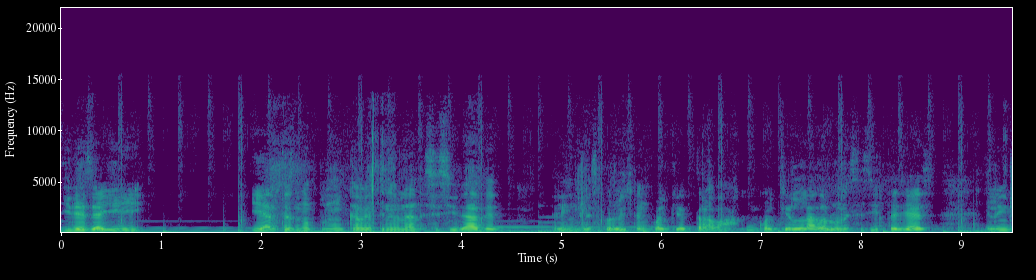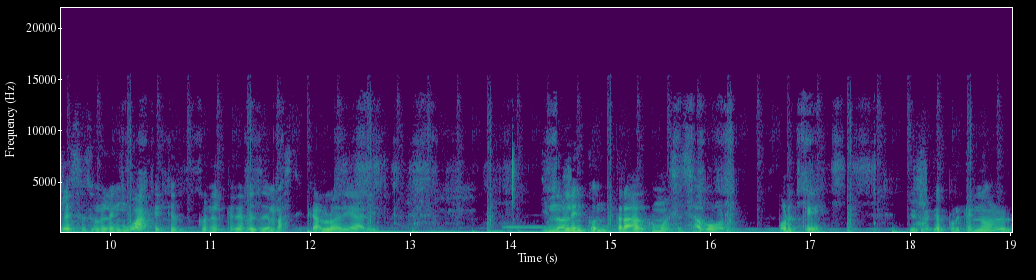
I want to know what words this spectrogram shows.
Y desde ahí, y antes no, pues nunca había tenido la necesidad de, de inglés, pero ahorita en cualquier trabajo, en cualquier lado lo necesitas, ya es, el inglés es un lenguaje que, con el que debes de masticarlo a diario. Y no le he encontrado como ese sabor. ¿Por qué? Yo creo que porque no,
